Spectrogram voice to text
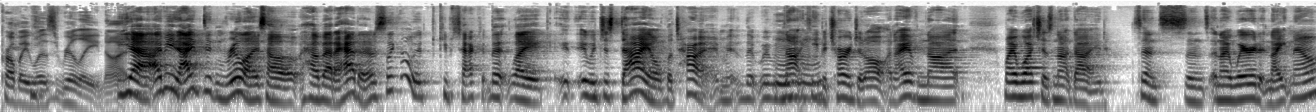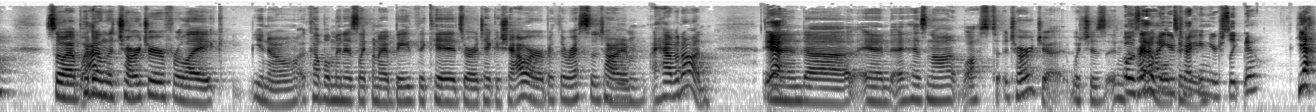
probably was really not. Yeah, I mean, I didn't realize how how bad I had it. I was like, oh, it keeps track that like it, it would just die all the time. It, that it would not keep a charge at all. And I have not, my watch has not died since since, and I wear it at night now. So I put it on the charger for like you know a couple minutes, like when I bathe the kids or I take a shower. But the rest of the time, I have it on. Yeah. And uh, and it has not lost a charge yet, which is incredible. Oh, is that how you're tracking me. your sleep now? Yeah,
